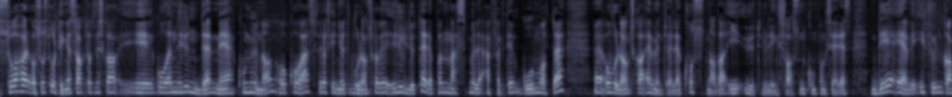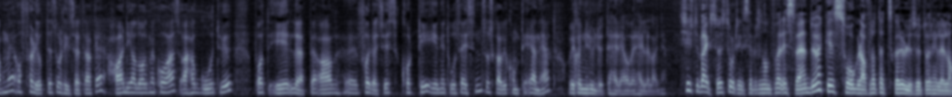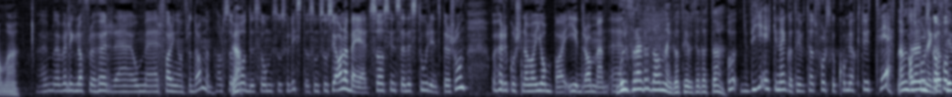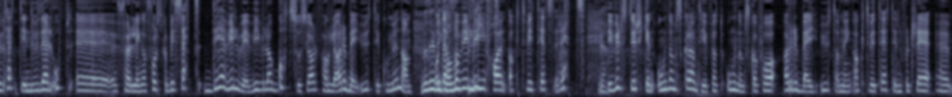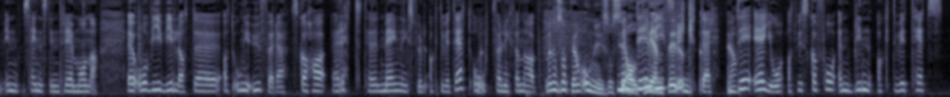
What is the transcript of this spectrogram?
Så har også Stortinget sagt at vi skal eh, gå en runde med kommunene og KS for å finne ut hvordan skal vi rulle ut dette på en mest mulig effektiv, god måte, eh, og hvordan skal eventuelle kostnader i utrullingsfasen kompenseres. Det er vi i full gang med å følge opp det stortingsvedtaket. Har dialog med KS, og jeg har god tro på at i løpet av eh, forholdsvis kort tid inn i 2016 så skal vi komme til enighet, og vi kan rulle ut dette over hele landet. Kirsti Bergstø, stortingsrepresentant for SV. Du er ikke så glad for at dette skal rulles utover hele landet? Jeg er veldig glad for å høre om erfaringene fra Drammen. Altså Ja. Både som sosialist og som sosialarbeider så syns jeg det er stor inspirasjon å høre hvordan de har jobba i Drammen. Eh, Hvorfor er dere da negative til dette? Og vi er ikke negative til at folk skal komme i aktivitet. Nei, at folk negativ... skal få tett individuell oppfølging, at folk skal bli sett. Det vil vi. Vi vil ha godt sosialfaglig arbeid ute i kommunene. Og derfor vil vi ha en aktivitetsrett. Ja. Vi vil styrke en ungdomsgaranti for at ungdom skal få arbeid, utdanning, aktivitet innenfor tre, eh, inn, senest innen tre måneder. Eh, Og vi vil at, eh, at unge uføre skal ha rett til en meningsfull aktivitet og oppfølging fra Nav. Men nå snakker vi om unge Men det vi frykter, det er jo at vi skal få en blind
